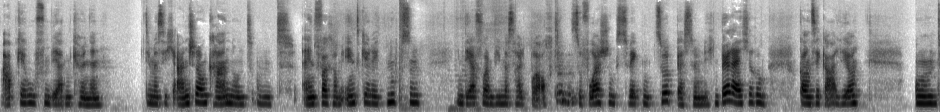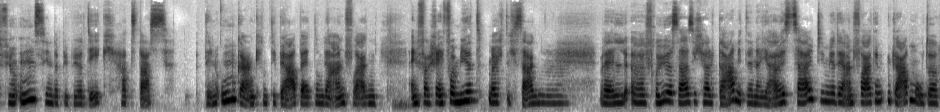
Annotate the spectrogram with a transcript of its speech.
abgerufen werden können, die man sich anschauen kann und, und einfach am Endgerät nutzen in der Form, wie man es halt braucht. Mhm. Zu Forschungszwecken, zur persönlichen Bereicherung, ganz egal, ja. Und für uns in der Bibliothek hat das den Umgang und die Bearbeitung der Anfragen einfach reformiert, möchte ich sagen. Mhm. Weil äh, früher saß ich halt da mit einer Jahreszahl, die mir die Anfragenden gaben oder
